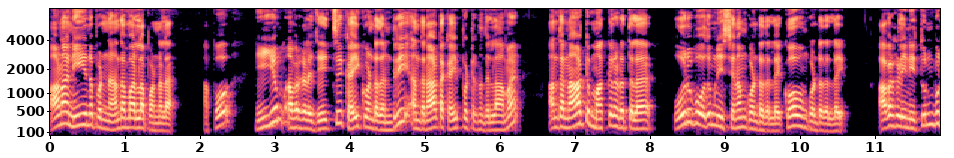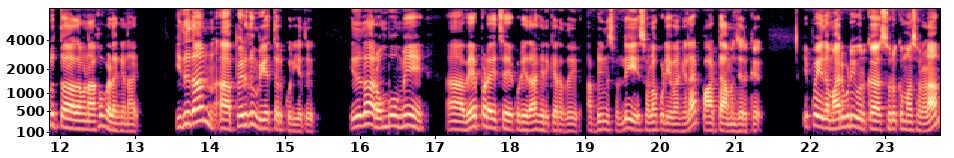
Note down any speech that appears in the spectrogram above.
ஆனால் நீ என்ன பண்ண? அந்த மாதிரிலாம் பண்ணலை. அப்போது நீயும் அவர்களை ஜெயிச்சு கை கொண்டதன்றி அந்த நாட்டை கைப்பற்றினது இல்லாமல் அந்த நாட்டு மக்களிடத்தில் ஒருபோதும் நீ சினம் கொண்டதில்லை கோபம் கொண்டதில்லை. அவர்களை நீ துன்புறுத்தாதவனாகவும் விளங்கினாய். இதுதான் பெரிதும் வியத்தற்குரியது. இதுதான் ரொம்பவுமே வேப்படை செய்யக்கூடியதாக இருக்கிறது அப்படின்னு சொல்லி சொல்லக்கூடிய வகையில் பாட்டு அமைஞ்சிருக்கு. இப்போ இதை மறுபடியும் ஒரு க சுருக்கமாக சொல்லலாம்.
